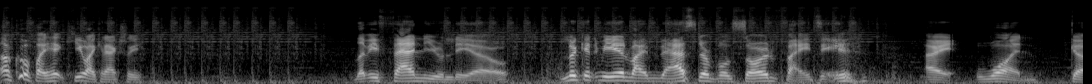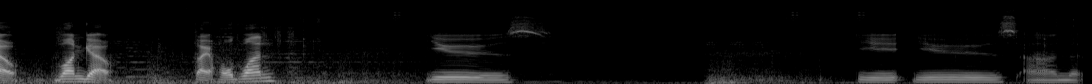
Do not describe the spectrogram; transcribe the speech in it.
Oh, cool. If I hit Q, I can actually. Let me fan you, Leo. Look at me in my masterful sword fighting. Alright, one. Go. One, go. Do I hold one? Use. Use on the.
